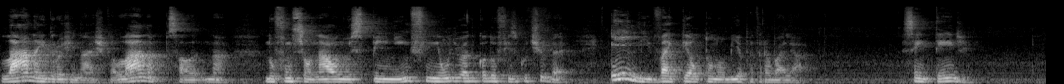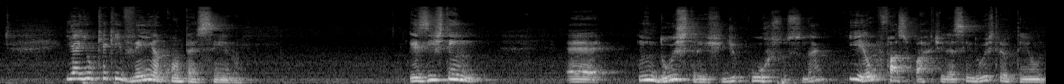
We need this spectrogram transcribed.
lá na hidroginástica, lá na sala, na, no funcional, no spinning, enfim, onde o educador físico estiver. Ele vai ter autonomia para trabalhar. Você entende? E aí o que é que vem acontecendo? Existem é, indústrias de cursos, né? E eu faço parte dessa indústria, eu tenho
